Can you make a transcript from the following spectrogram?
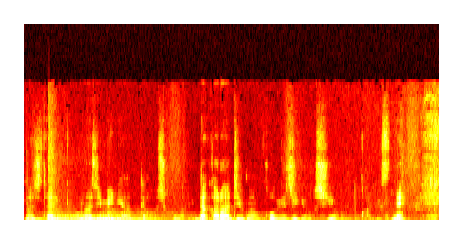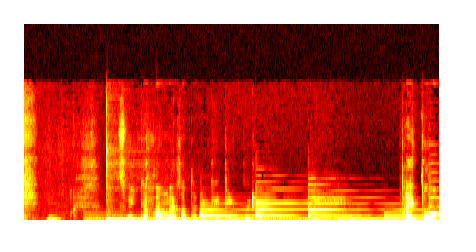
同じ体験、同じ目にあってほしくない。だから自分はこういう事業をしようとかですね。うん、そういった考え方で出てくる、えー、タイプも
